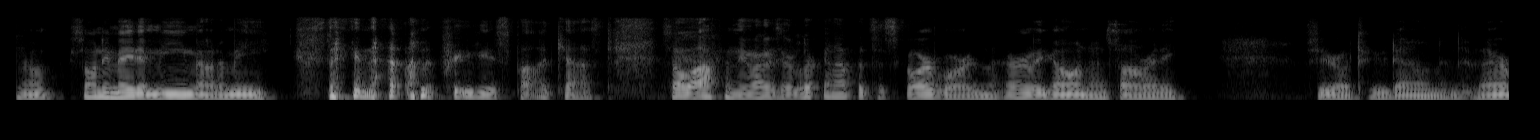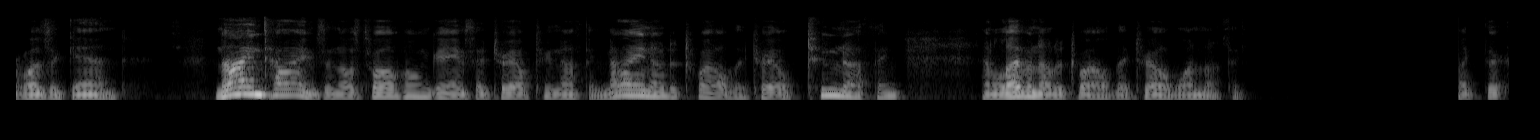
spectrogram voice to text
You know, somebody made a meme out of me saying that on a previous podcast. So often the Oilers are looking up at the scoreboard and early going, and it's already 0-2 down, and there it was again. Nine times in those 12 home games, they trailed 2 nothing. Nine out of 12, they trailed 2 nothing. And 11 out of 12, they trailed 1 nothing. Like they're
